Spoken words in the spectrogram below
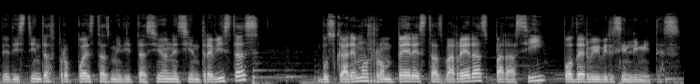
de distintas propuestas, meditaciones y entrevistas, buscaremos romper estas barreras para así poder vivir sin límites.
